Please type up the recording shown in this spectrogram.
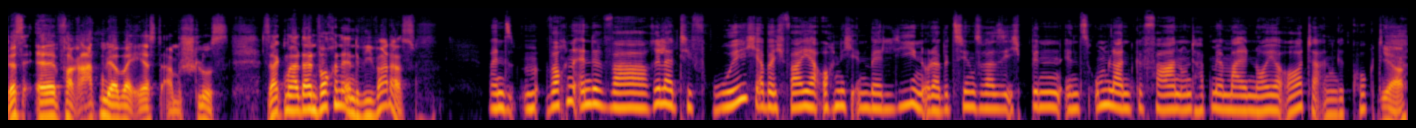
Das äh, verraten wir aber erst am Schluss. Sag mal, dein Wochenende, wie war das? Mein Wochenende war relativ ruhig, aber ich war ja auch nicht in Berlin oder beziehungsweise ich bin ins Umland gefahren und habe mir mal neue Orte angeguckt. Ja.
